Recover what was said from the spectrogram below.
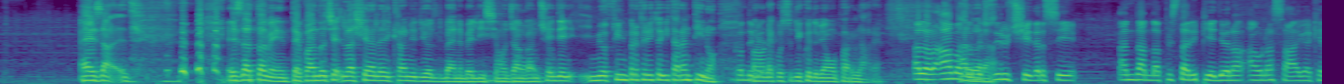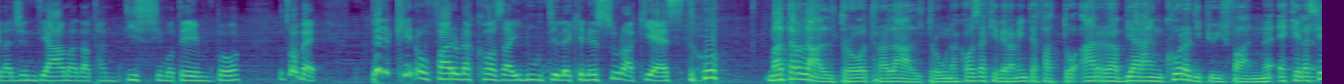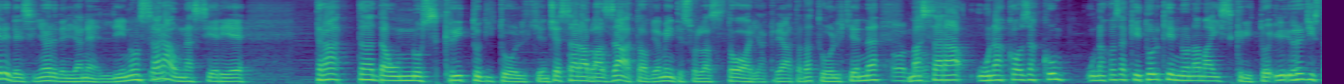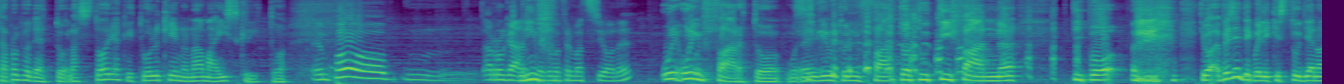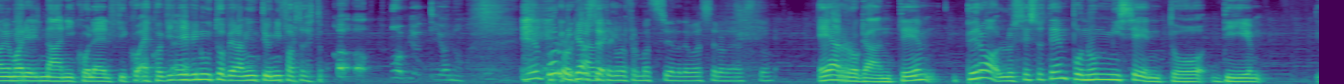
Esa- esattamente, quando c'è la scena del cranio di Old Ben, bellissimo Django Unchained, il mio film preferito di Tarantino, ma Condivido. non è questo di cui dobbiamo parlare. Allora, Amazon Allora. ha deciso di uccidersi andando a pestare i piedi a una, a una saga che la gente ama da tantissimo tempo. Ho detto, vabbè, perché non fare una cosa inutile che nessuno ha chiesto? Ma tra l'altro, tra l'altro, una cosa che veramente ha fatto arrabbiare ancora di più i fan è che la Eh. serie del Signore degli Anelli non sarà una serie tratta da uno scritto di Tolkien, cioè sarà Oh, no. basata ovviamente sulla storia creata da Tolkien, Oh, ma no. sarà una cosa, com- una cosa che Tolkien non ha mai scritto. Il regista ha proprio detto la storia che Tolkien non ha mai scritto. È un po' mh, arrogante Un'inf- come affermazione. Un, un infarto, un- è venuto un infarto a tutti i fan. Tipo, tipo, è presente quelli che studiano a memoria il nanico, l'elfico? Ecco, gli Eh. è venuto veramente un infarto. Ha detto, oh, oh, oh mio dio, no. È un po' arrogante è- come affermazione, devo essere onesto. È arrogante, però allo stesso tempo non mi sento di,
